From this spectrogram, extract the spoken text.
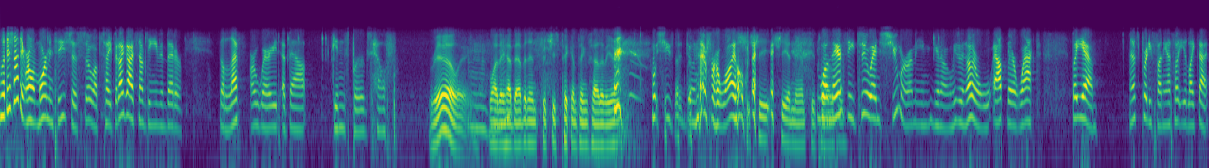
Well, there's nothing wrong with Mormons. He's just so uptight. But I got something even better. The left are worried about Ginsburg's health. Really? Why they have evidence that she's picking things out of the air? she's been doing that for a while. she, she she and Nancy. well, Nancy too, and Schumer. I mean, you know, he's another out there whacked. But yeah, that's pretty funny. I thought you'd like that.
